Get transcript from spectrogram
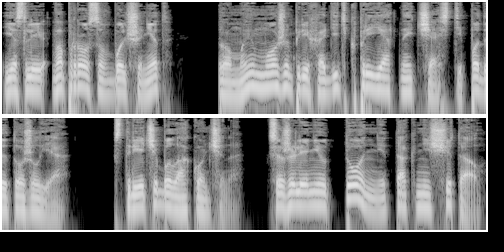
если вопросов больше нет, то мы можем переходить к приятной части, подытожил я. Встреча была окончена. К сожалению, Тонни так не считал.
